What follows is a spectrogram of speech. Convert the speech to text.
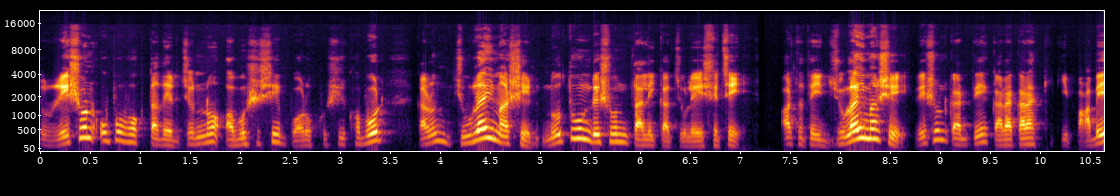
তো রেশন উপভোক্তাদের জন্য অবশেষে বড় খুশির খবর, কারণ জুলাই মাসের নতুন রেশন তালিকা চলে এসেছে। অর্থাৎ এই জুলাই মাসে রেশন কার্ড দিয়ে কারা কারা কী কী পাবে,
